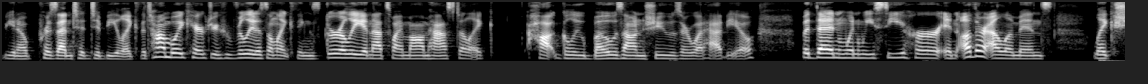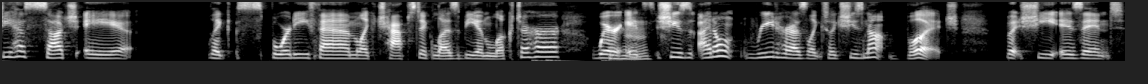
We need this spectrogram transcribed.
you know, presented to be like the tomboy character who really doesn't like things girly, and that's why mom has to like hot glue bows on shoes or what have you. But then when we see her in other elements, like she has such a like sporty femme like chapstick lesbian look to her where mm-hmm. it's she's i don't read her as like like she's not butch but she isn't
